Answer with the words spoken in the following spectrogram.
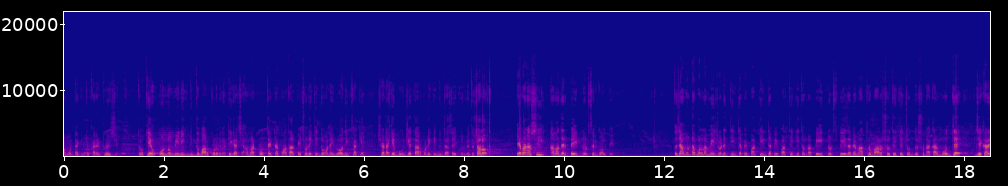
এমনটা কিন্তু কানেক্ট রয়েছে। তো কেউ অন্য মিনিং কিন্তু বার করবে না, ঠিক আছে? আমার প্রত্যেকটা কথার পেছনে কিন্তু অনেক লজিক থাকে, সেটাকে বুঝিয়ে তারপরে কিন্তু যাচাই করবে। তো চলো, এবার আসি আমাদের পেইড নোটসের গল্পে। তো যেমনটা বললাম মেজরে তিনটা পেপার তিনটা পেপার থেকেই তোমরা পেইড নোটস পেয়ে যাবে মাত্র বারোশো থেকে চোদ্দোশো টাকার মধ্যে, যেখানে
